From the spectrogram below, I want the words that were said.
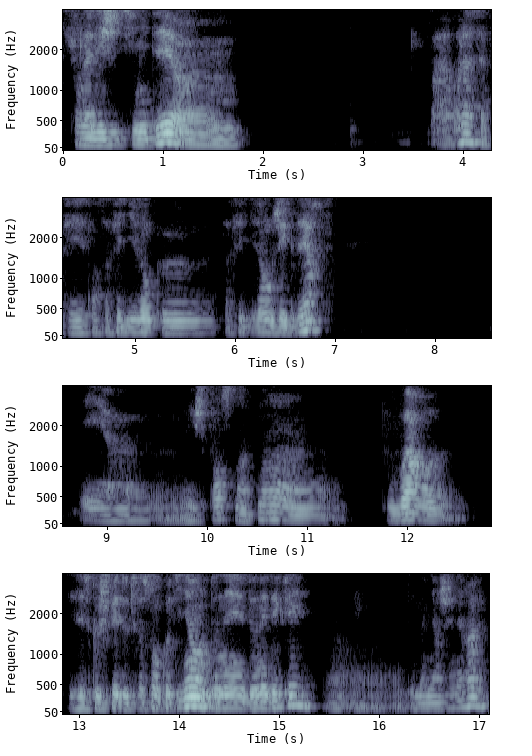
sur la légitimité, euh, bah, voilà, ça fait ça fait dix ans que ça fait ans que j'exerce et, je pense maintenant pouvoir c'est ce que je fais de toute façon au quotidien, donner donner des clés de manière générale.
